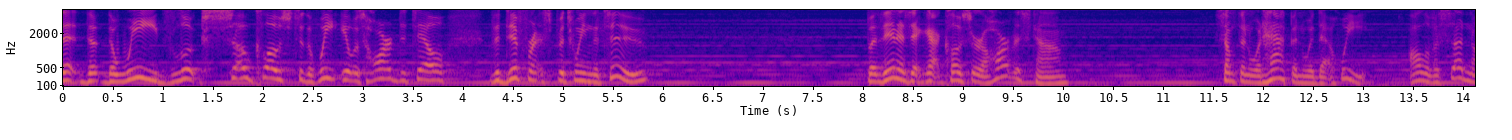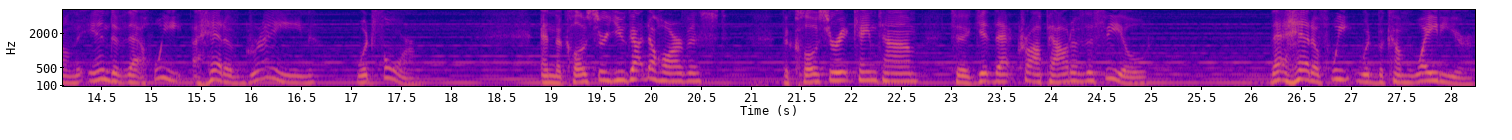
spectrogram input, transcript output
the, the, the weeds looked so close to the wheat, it was hard to tell the difference between the two. But then, as it got closer to harvest time, something would happen with that wheat. All of a sudden, on the end of that wheat, a head of grain would form. And the closer you got to harvest, the closer it came time to get that crop out of the field, that head of wheat would become weightier,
